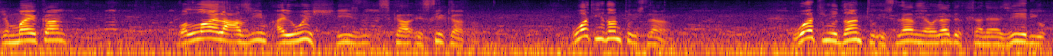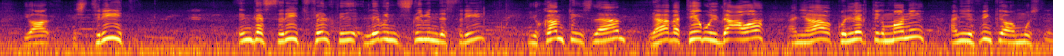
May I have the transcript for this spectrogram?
Jamaican والله العظيم اي ويش هي ستيل كافر وات هي دان تو اسلام وات يو دان تو اسلام يا أولاد الخنازير؟ يو You are street in the street filth living sleep in the street you come to Islam you have a table دعوه and you have collecting money and you think you are Muslim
